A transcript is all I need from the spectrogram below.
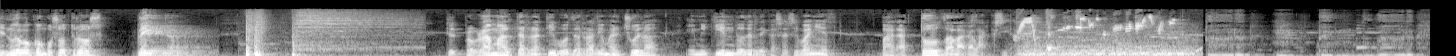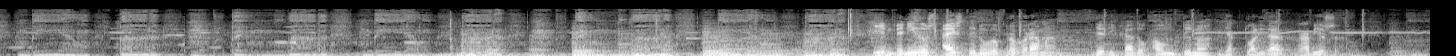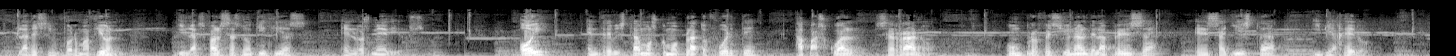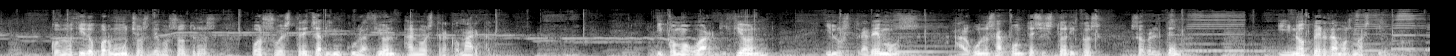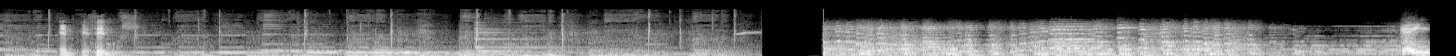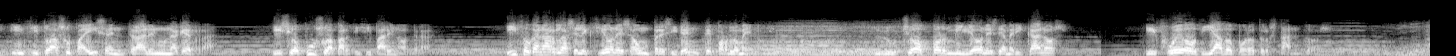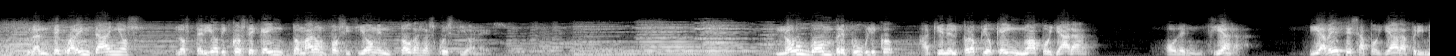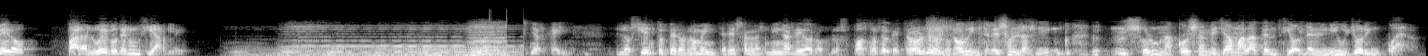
De nuevo con vosotros, Pleita. El programa alternativo de Radio Manchuela, emitiendo desde Casas Ibáñez para toda la galaxia. Bienvenidos a este nuevo programa dedicado a un tema de actualidad rabiosa, la desinformación y las falsas noticias en los medios. Hoy entrevistamos como plato fuerte a Pascual Serrano, un profesional de la prensa, ensayista y viajero, conocido por muchos de vosotros por su estrecha vinculación a nuestra comarca. Y como guarnición, ilustraremos algunos apuntes históricos sobre el tema. Y no perdamos más tiempo. Empecemos. Incitó a su país a entrar en una guerra y se opuso a participar en otra. Hizo ganar las elecciones a un presidente por lo menos. Luchó por millones de americanos y fue odiado por otros tantos. Durante 40 años, los periódicos de Kane tomaron posición en todas las cuestiones. No hubo hombre público a quien el propio Kane no apoyara o denunciara, y a veces apoyara primero para luego denunciarle. Señor Kane, lo siento, pero no me interesan las minas de oro, los pozos de petróleo. Que no le interesan las minas. Solo una cosa me llama la atención: el New York Inquirer.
